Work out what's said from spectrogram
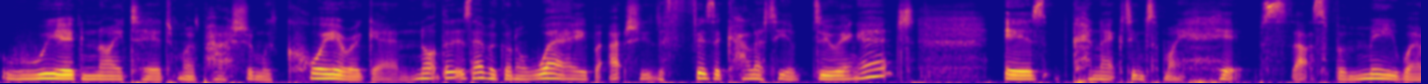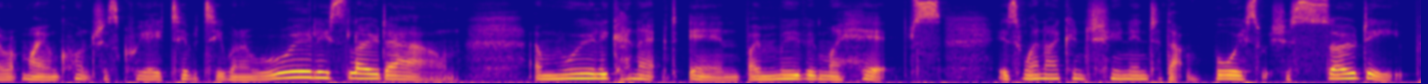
reignited my passion with Qoya again. Not that it's ever gone away, but actually the physicality of doing it is connecting to my hips. That's for me where my unconscious creativity, when I really slow down and really connect in by moving my hips, is when I can tune into that voice which is so deep.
